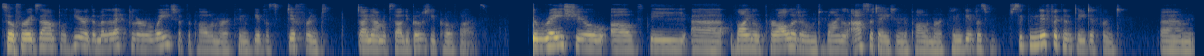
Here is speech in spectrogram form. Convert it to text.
So for example, here, the molecular weight of the polymer can give us different dynamic solubility profiles. The ratio of the uh, vinyl pyrrolidone to vinyl acetate in the polymer can give us significantly different um,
